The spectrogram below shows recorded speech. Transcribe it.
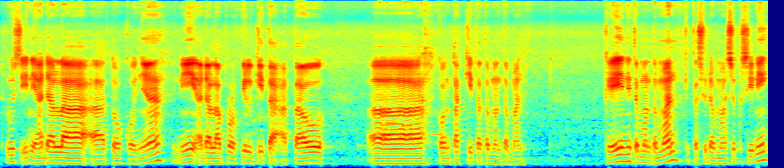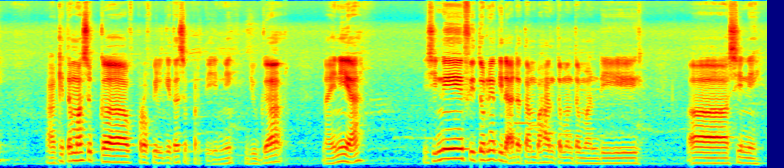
Terus ini adalah uh, tokonya. Ini adalah profil kita atau uh, kontak kita teman-teman. Oke ini teman-teman kita sudah masuk ke sini. Uh, kita masuk ke profil kita seperti ini juga. Nah ini ya. Di sini fiturnya tidak ada tambahan teman-teman di uh, sini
